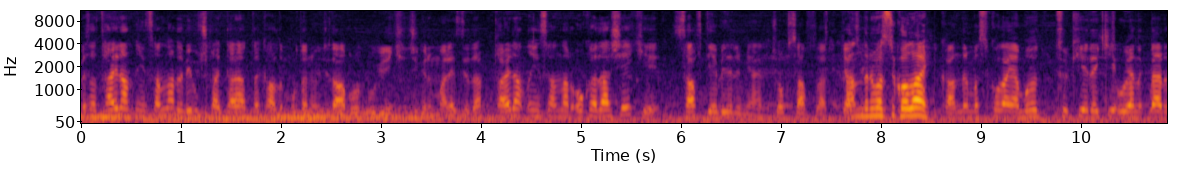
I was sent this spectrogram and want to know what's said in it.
Mesela Taylandlı insanlar da bir buçuk ay Tayland'da kaldım buradan önce. Daha bu- bugün ikinci günüm Malezya'da. Taylandlı insanlar o kadar şey ki saf diyebilirim yani. Çok saflar. Gerçekten. Kandırması kolay. Kandırması kolay yani bunu Türkiye'deki uyanıklar,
